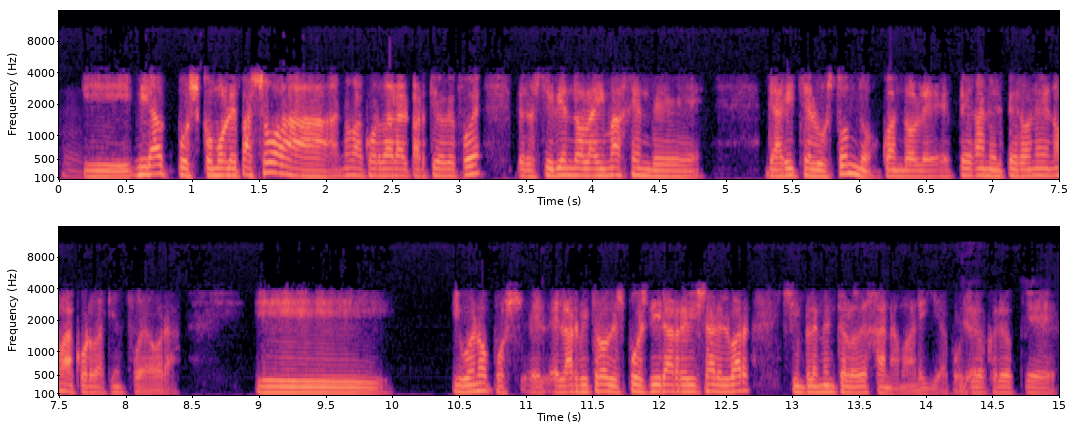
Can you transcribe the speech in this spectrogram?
Hmm. Y mira, pues como le pasó a, no me acuerdo el partido que fue, pero estoy viendo la imagen de, de Ariche Lustondo, cuando le pegan el peroné, no me acuerdo a quién fue ahora. Y, y bueno, pues el, árbitro después de ir a revisar el bar simplemente lo deja en amarilla. Pues yo creo que,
